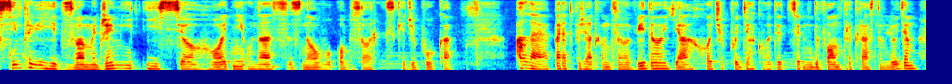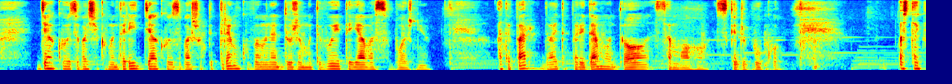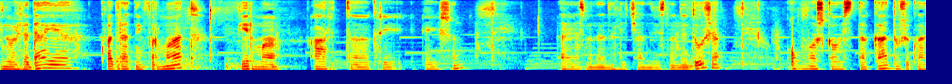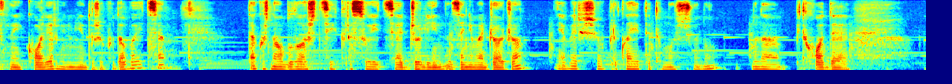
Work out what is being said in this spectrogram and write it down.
Всім привіт! З вами Джиммі, і сьогодні у нас знову обзор скетчбука. Але перед початком цього відео я хочу подякувати цим двом прекрасним людям. Дякую за ваші коментарі, дякую за вашу підтримку. Ви мене дуже мотивуєте, я вас обожнюю. А тепер давайте перейдемо до самого скетчбуку. Ось так він виглядає. Квадратний формат. Фірма Art Creation. Е, З мене англічан, звісно, не дуже. Обложка ось така, дуже класний колір, він мені дуже подобається. Також на обложці красується Джолін з аніме Джоджо. Я вирішив приклеїти, тому що ну, вона підходить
